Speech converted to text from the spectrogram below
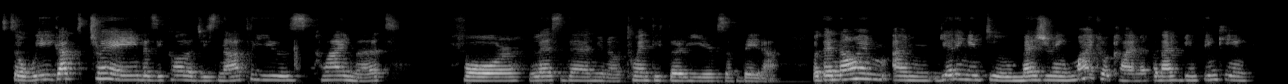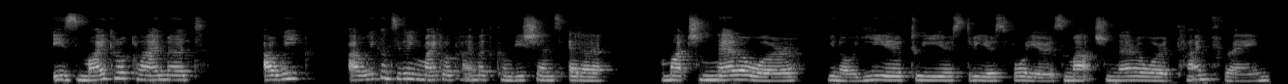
so we got trained as ecologists not to use climate for less than you know 20 30 years of data but then now i'm i'm getting into measuring microclimate and i've been thinking is microclimate are we are we considering microclimate conditions at a much narrower you know year two years three years four years much narrower time frame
